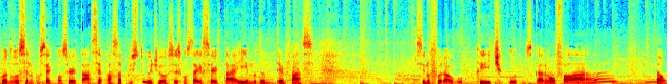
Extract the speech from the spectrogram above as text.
quando você não consegue consertar, você passa pro estúdio. Vocês conseguem acertar aí, mudando a interface? Se não for algo crítico, os caras vão falar, "Ah, não.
